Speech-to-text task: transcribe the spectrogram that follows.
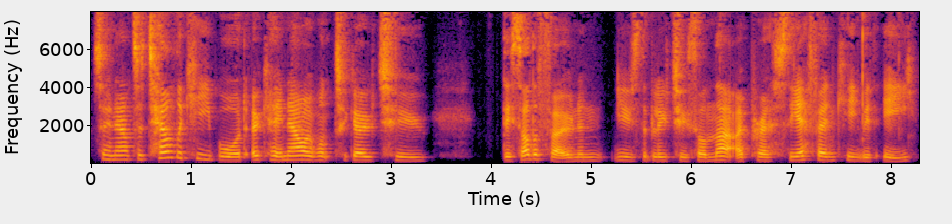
So now to tell the keyboard, okay, now I want to go to this other phone and use the Bluetooth on that, I press the FN key with E.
